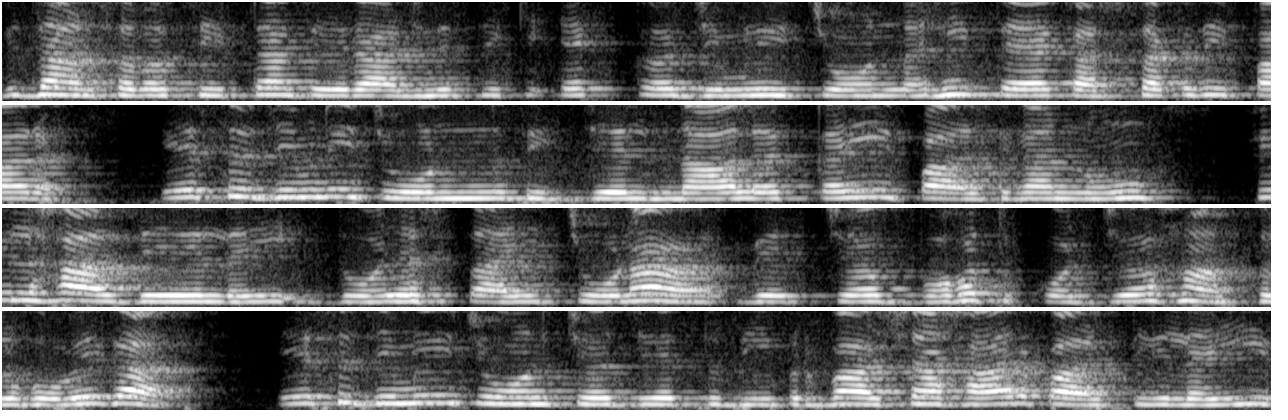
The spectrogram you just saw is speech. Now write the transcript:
ਵਿਧਾਨ ਸਭਾ ਸੀਟਾਂ ਤੇ ਰਾਜਨੀਤਿਕ ਇੱਕ ਜਿਮਨੀ ਚੋਣ ਨਹੀਂ ਤੈਅ ਕਰ ਸਕਦੀ, ਪਰ ਇਸ ਜਿਮਨੀ ਚੋਣ ਨਤੀਜੇ ਨਾਲ ਕਈ ਪਾਰਟੀਆਂ ਨੂੰ ਫਿਲਹਾਲ ਦੇ ਲਈ 2027 ਚੋਣਾਂ ਵਿੱਚ ਬਹੁਤ ਕੁਝ ਹਾਸਲ ਹੋਵੇਗਾ। ਇਸ ਜਿਮਨੀ ਚੋਣ 'ਚ ਜਿੱਤ ਦੀ ਪਰਿਭਾਸ਼ਾ ਹਰ ਪਾਰਟੀ ਲਈ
